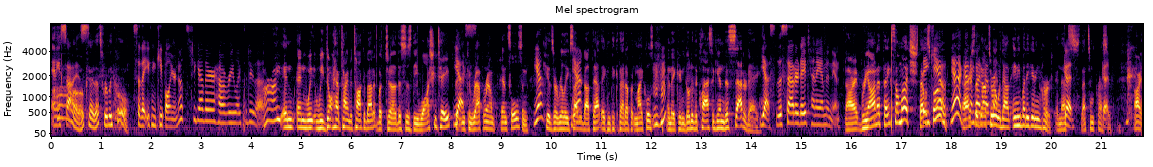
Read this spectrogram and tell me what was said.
any size. oh, size. okay. That's really cool. So that you can keep all your notes together, however you like to do that. All right, and and we, we don't have time to talk about it, but uh, this is the washi tape that you can wrap around pencils, and Yeah. kids are really excited Yeah. About that. They can pick that up at Michael's, and they can go to the class again this Saturday. Yes, this Saturday, 10 a.m. to noon. All right, Brianna, thanks so much. That was Thank you. fun. Yeah, good. I actually got through it without anybody getting hurt, and that's Good. that's impressive. Good. All right.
